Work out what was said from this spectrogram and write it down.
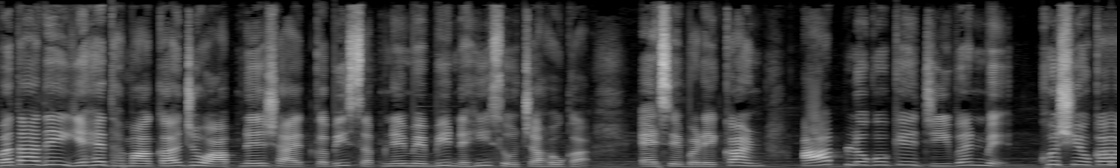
बता दें, यह धमाका जो आपने शायद कभी सपने में भी नहीं सोचा होगा। ऐसे बड़े कांड आप लोगों के जीवन में खुशियों का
